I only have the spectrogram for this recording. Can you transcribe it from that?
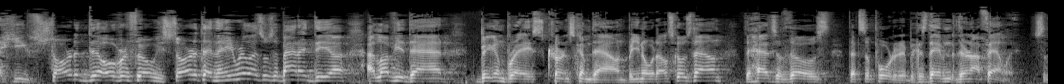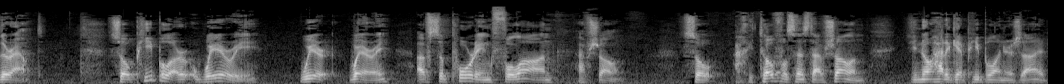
He started the overthrow. He started that, and then he realized it was a bad idea. I love you, Dad. Big embrace. Curtains come down. But you know what else goes down? The heads of those that supported it, because they they're not family, so they're out. So people are wary, wear- wary of supporting full on Avshalom. So Achitophel says to Avshalom, "You know how to get people on your side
